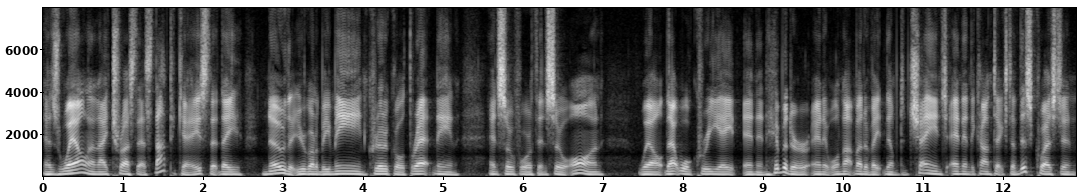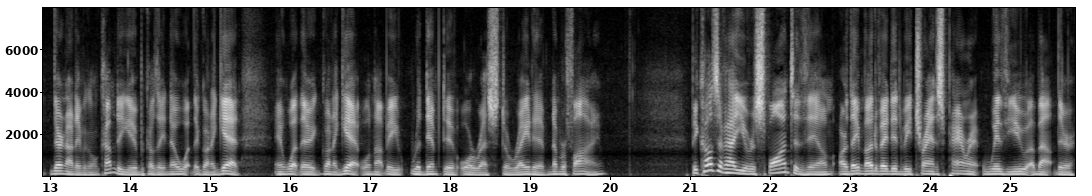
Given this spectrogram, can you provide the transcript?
as well, and I trust that's not the case, that they know that you're going to be mean, critical, threatening, and so forth and so on well, that will create an inhibitor and it will not motivate them to change. And in the context of this question, they're not even going to come to you because they know what they're going to get. And what they're going to get will not be redemptive or restorative. Number five, because of how you respond to them, are they motivated to be transparent with you about their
